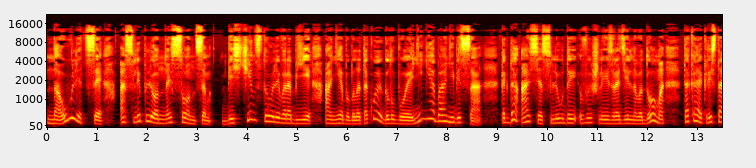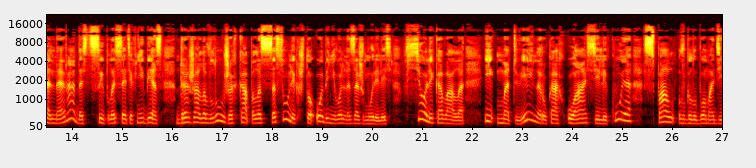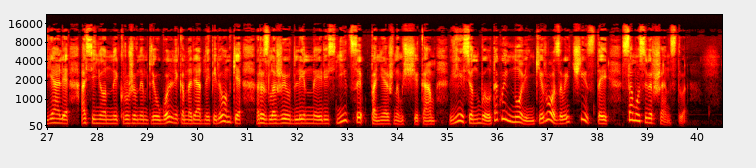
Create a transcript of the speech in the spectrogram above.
На улице, ослепленной солнцем, бесчинствовали воробьи, а небо было такое голубое, не небо, а небеса. Когда Ася с Людой вышли из родильного дома, такая кристальная радость сыпалась с этих небес, дрожала в лужах, капала с сосулек, что обе невольно зажмурились. Все ликовало, и Матвей на руках у Аси, ликуя, спал в голубом одеяле, осененный кружевным треугольником нарядной пеленки, разложив длинные ресницы, по нежным щекам. Весь он был такой новенький, розовый, чистый, само совершенство.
